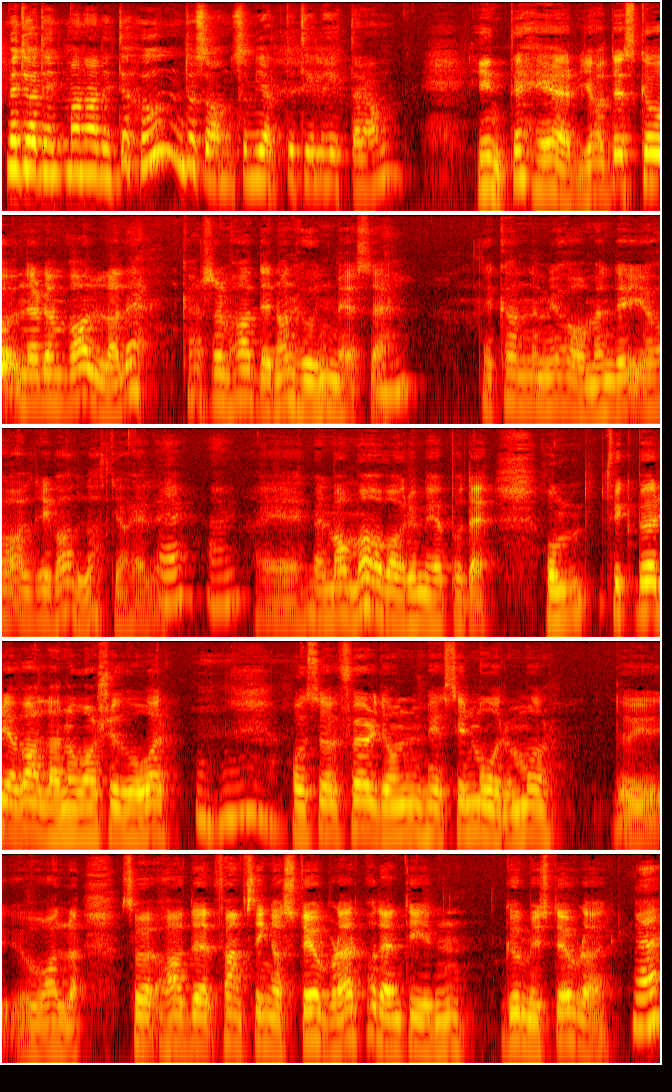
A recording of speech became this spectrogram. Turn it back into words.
Men du hade, man hade inte hund och sånt som hjälpte till att hitta dem? Inte här, ja det ska, när de vallade kanske de hade någon hund med sig. Mm. Det kan de ju ha, men det, jag har aldrig vallat jag heller. Nej, nej. Eh, Men mamma har varit med på det. Hon fick börja valla när hon var sju år. Mhm. Och så följde hon med sin mormor. och valla. Så hade, fanns det inga stövlar på den tiden. Gummistövlar. Nej.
